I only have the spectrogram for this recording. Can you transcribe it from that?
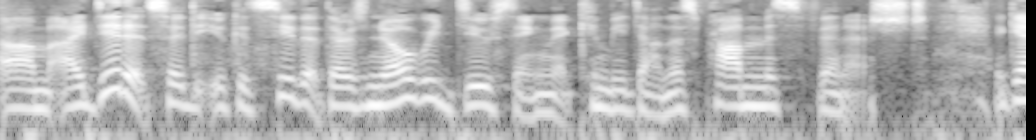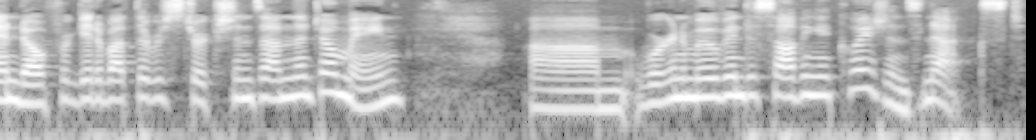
um, I did it so that you could see that there's no reducing that can be done. This problem is finished. Again, don't forget about the restrictions on the domain. Um, we're going to move into solving equations next.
